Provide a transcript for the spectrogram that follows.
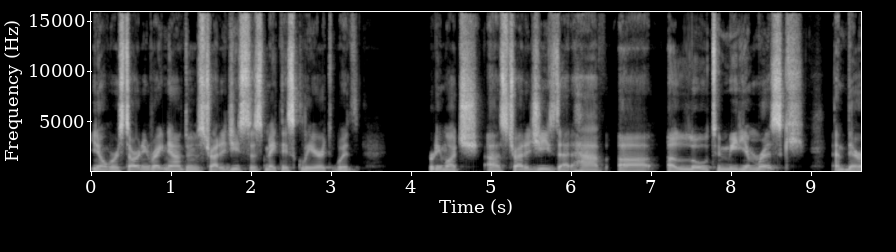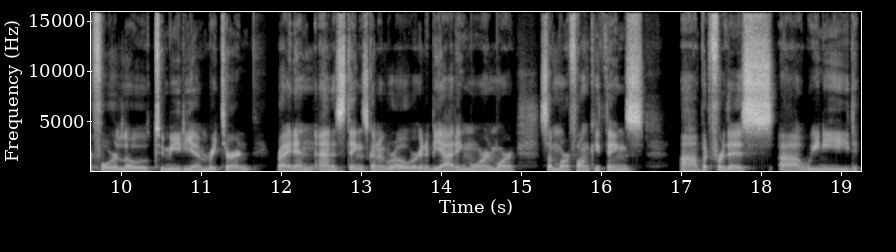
you know, we're starting right now doing strategies to make this clear with pretty much uh, strategies that have uh, a low to medium risk and therefore low to medium return right and and as things going to grow we're going to be adding more and more some more funky things uh, but for this, uh, we need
